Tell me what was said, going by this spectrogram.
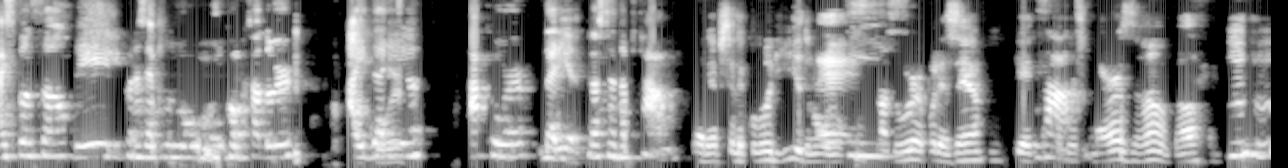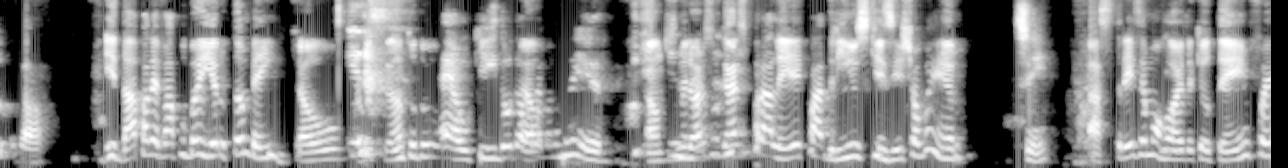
A expansão dele, por exemplo, no, no computador, aí daria a cor, daria para ser adaptado. Daria pra você ler colorido no Isso. computador, por exemplo. Que aí o Exato. computador fica maiorzão e tal. Uhum. Legal. E dá pra levar pro banheiro também, que é o canto do. É, o Kindle dá É pra o- levar no banheiro. É um dos melhores lugares pra ler quadrinhos que existe é o banheiro. Sim. As três hemorroidas que eu tenho foi,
